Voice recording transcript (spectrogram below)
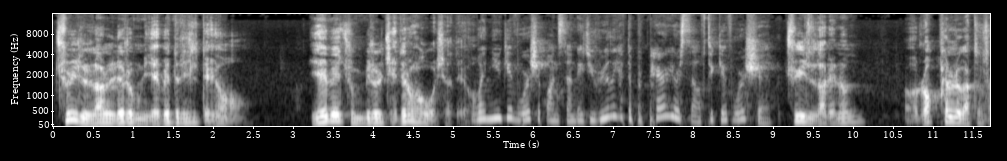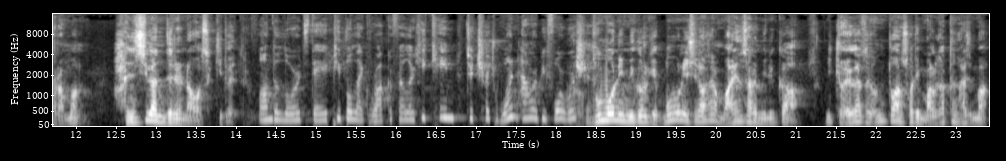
주일날 여러분이 예배 드리실 때요. 예배 준비를 제대로 하고 오셔야 돼요. When you give worship on Sundays, you really have to prepare yourself to give worship. 주일날에는 어, 록펠러 같은 사람은 한 시간 전에 나와서 기도했더라고요. On the Lord's Day, people like Rockefeller, he came to church one hour before worship. 부모님이 그렇게 부모님 신앙생활 많이 한 사람이니까 네 교회 가서 엉뚱한 소리 말 같은 거 하지 마.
